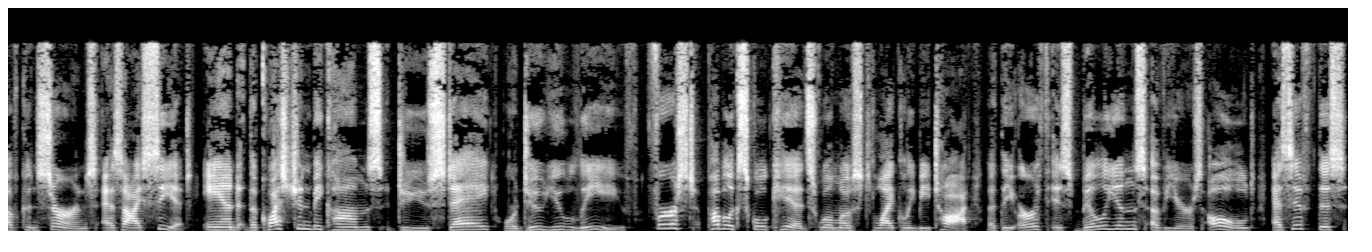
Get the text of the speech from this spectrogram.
of concerns as I see it. And the question becomes do you stay or do you leave? First, public school kids will most likely be taught that the earth is billions of years old, as if this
